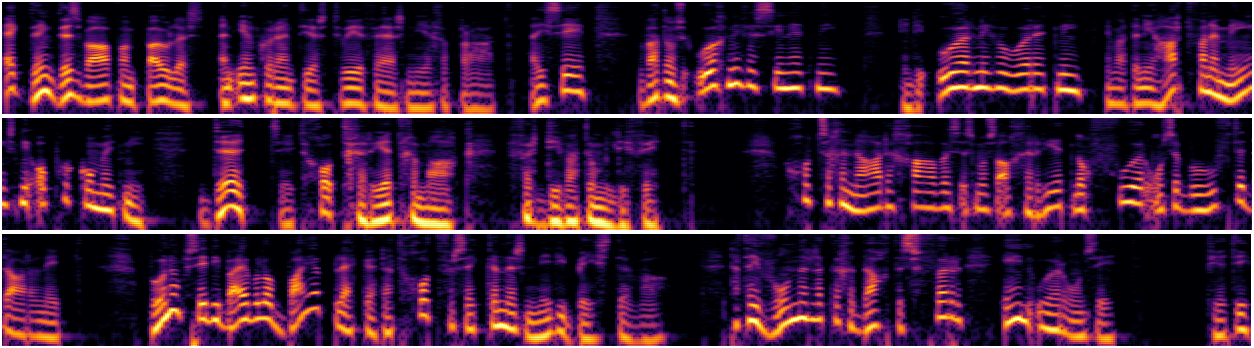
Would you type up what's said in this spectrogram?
Ek dink dis waarvan Paulus in 1 Korintiërs 2 vers 9 praat. Hy sê wat ons oog nie gesien het nie en die oor nie gehoor het nie en wat in die hart van 'n mens nie opgekom het nie, dit het God gereed gemaak vir die wat hom liefhet. God se genadegawes is mos al gereed nog voor ons 'n behoefte daarin het. Boonop sê die Bybel op baie plekke dat God vir sy kinders net die beste wil. Dat hy wonderlike gedagtes vir en oor ons het. Weet jy,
